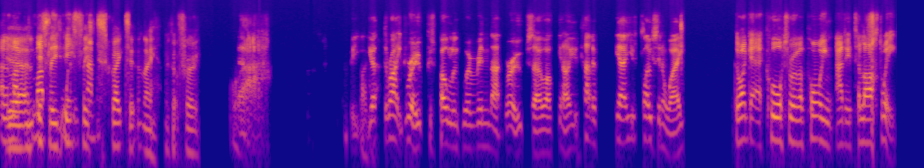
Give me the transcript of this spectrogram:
And yeah, my- and my- Italy, Italy scraped it, didn't they? We got through. Ah, But you had the right group because Poland were in that group. So, uh, you know, you're kind of, yeah, you're close in a way. do I get a quarter of a point added to last week?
